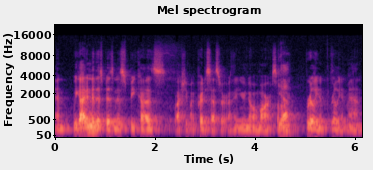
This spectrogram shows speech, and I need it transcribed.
And we got into this business because, well, actually, my predecessor, I know you know Amar so Yeah. brilliant, brilliant man.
